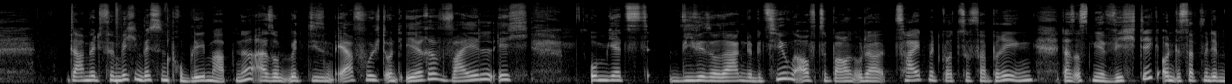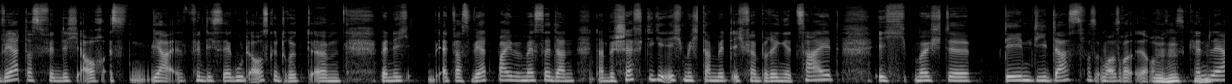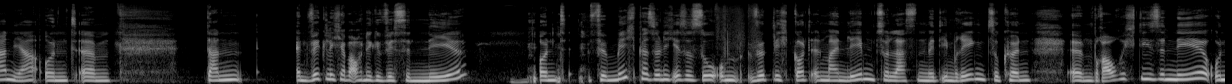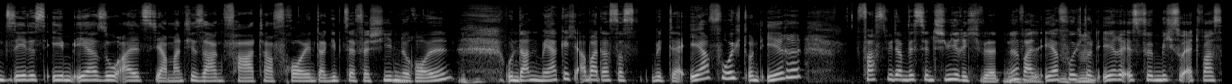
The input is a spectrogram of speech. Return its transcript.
damit für mich ein bisschen Problem habe. Ne? Also mit diesem Ehrfurcht und Ehre, weil ich, um jetzt, wie wir so sagen, eine Beziehung aufzubauen oder Zeit mit Gott zu verbringen, das ist mir wichtig. Und deshalb mit dem Wert, das finde ich auch, ist, ja, finde ich sehr gut ausgedrückt. Ähm, wenn ich etwas Wert beimesse, dann, dann beschäftige ich mich damit, ich verbringe Zeit, ich möchte den, die das, was immer aus, aus mhm. mhm. kennenlernen, ja. Und ähm, dann entwickle ich aber auch eine gewisse Nähe. Und für mich persönlich ist es so, um wirklich Gott in mein Leben zu lassen, mit ihm reden zu können, ähm, brauche ich diese Nähe und sehe das eben eher so als, ja, manche sagen Vater, Freund, da gibt es ja verschiedene Rollen. Und dann merke ich aber, dass das mit der Ehrfurcht und Ehre fast wieder ein bisschen schwierig wird, ne? weil Ehrfurcht und Ehre ist für mich so etwas,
